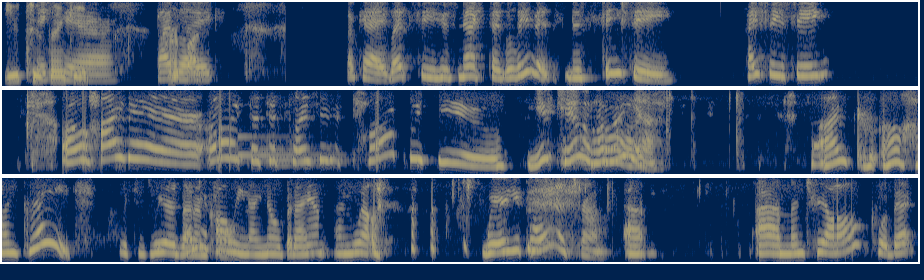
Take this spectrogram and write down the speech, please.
You too. Take thank care. you. Bye, right, Blake. Bye. Okay, let's see who's next. I believe it's Miss Cece. Hi, Cece. Oh, hi there. Oh, it's such a pleasure to talk with you. You too. Oh How are you? I'm oh, I'm great. Which is weird Wonderful. that I'm calling. I know, but I am. I'm well. Where are you calling us from? Uh, uh, Montreal, Quebec,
